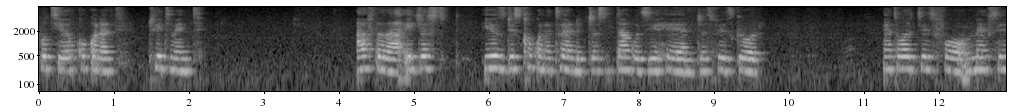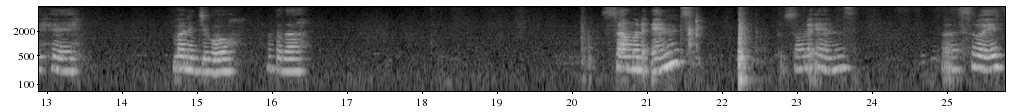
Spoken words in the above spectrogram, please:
put your coconut treatment. After that you just use this coconut oil and it just dangles your hair and just feels good. That's what it is for makes your hair manageable. Look at that. Some on the ends. Some on the ends Uh, that's right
